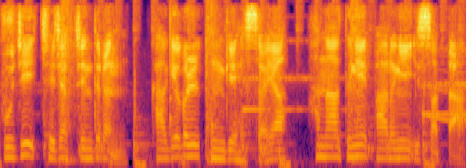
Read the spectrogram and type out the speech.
굳이 제작진들은 가격을 공개했어야 하나 등의 반응이 있었다.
